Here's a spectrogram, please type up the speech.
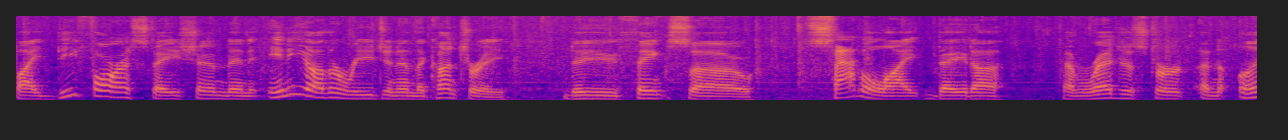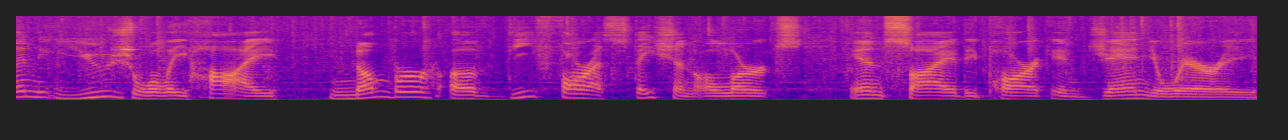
by deforestation than any other region in the country. Do you think so? Satellite data have registered an unusually high number of deforestation alerts inside the park in January.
